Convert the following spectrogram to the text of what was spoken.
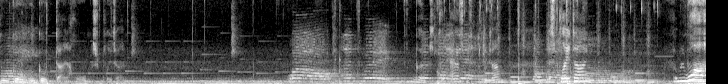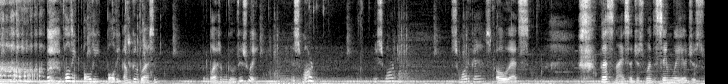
We'll go. We'll go die in a hole, Mr. Playtime. I'm gonna kick your ass. Playtime. It's playtime. Somebody, whoa! Baldi, Baldi, Baldi. I'm gonna blast him. I'm gonna blast him. Go this way. It's smart. Be smarty. Smarty pants. Oh, that's that's nice. I just went the same way. I just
